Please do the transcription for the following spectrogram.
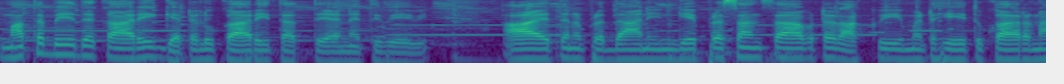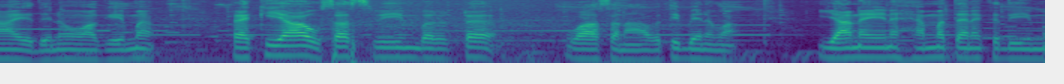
මතභේදකාරී ගැටලුකාරී තත්ත්වයන් නැති වේවි. ආයතන ප්‍රධානීන්ගේ ප්‍රශංසාවට ලක්වීමට හේතු කාරණා යෙදෙනවා වගේම රැකියා උසස් වීම වලට වාසනාව තිබෙනවා. යන එන හැම තැනකදීම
